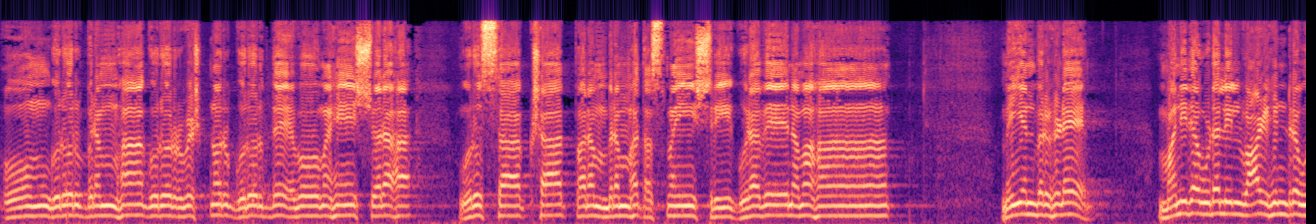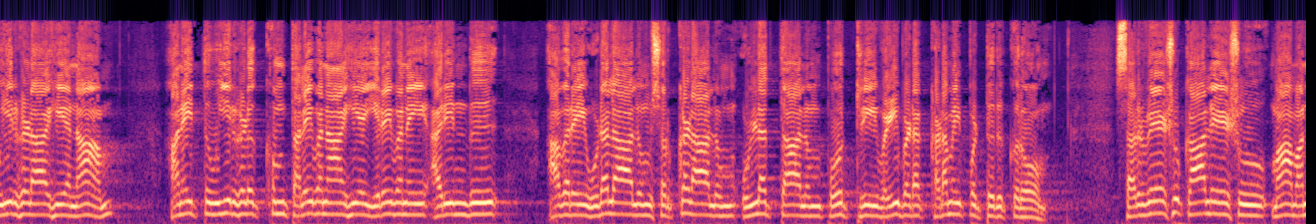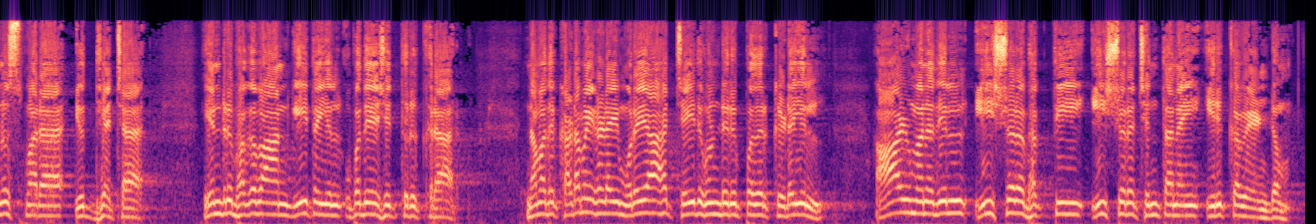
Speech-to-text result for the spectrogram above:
ஓம் குருர் பிரம்மா குருர் விஷ்ணுர் குருர் தேவோ மகேஸ்வர குரு சாட்சாத் பரம் பிரம்ம தஸ்மை ஸ்ரீ குரவே நம மெய்யன்பர்களே மனித உடலில் வாழ்கின்ற உயிர்களாகிய நாம் அனைத்து உயிர்களுக்கும் தலைவனாகிய இறைவனை அறிந்து அவரை உடலாலும் சொற்களாலும் உள்ளத்தாலும் போற்றி வழிபடக் கடமைப்பட்டிருக்கிறோம். சர்வேஷு காலேஷு மாமனுஸ்மர யுத்தியச்ச. என்று பகவான் கீதையில் உபதேசித்திருக்கிறார். நமது கடமைகளை முறையாக செய்து கொண்டிருப்பதற்கிடையில் ஆழ்மனதில் ஈஸ்வர பக்தி ஈஸ்வர சிந்தனை இருக்க வேண்டும்.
